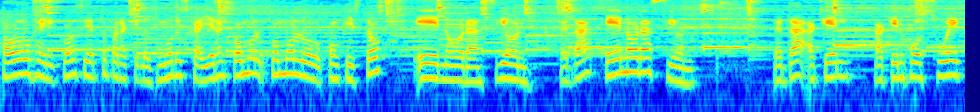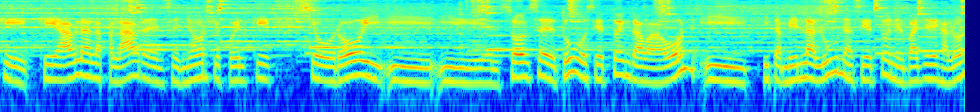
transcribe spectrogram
todo Jericó, ¿cierto? Para que los muros cayeran. ¿Cómo, cómo lo conquistó? En oración, ¿verdad? En oración. ¿verdad? Aquel, aquel Josué que, que habla la palabra del Señor, que fue el que, que oró y, el sol se detuvo, ¿cierto? En Gabaón y, también la luna, ¿cierto? En el Valle de Jalón.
